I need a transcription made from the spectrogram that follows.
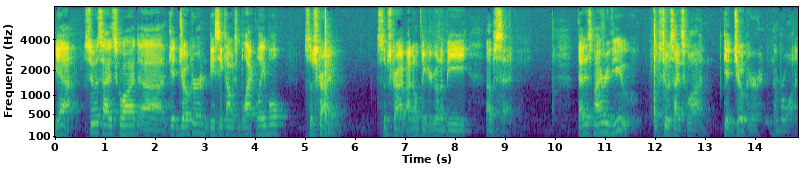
yeah, Suicide Squad, uh, get Joker, DC Comics Black Label subscribe. Subscribe. I don't think you're to be upset. That is my review of Suicide Squad. Get Joker number one.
